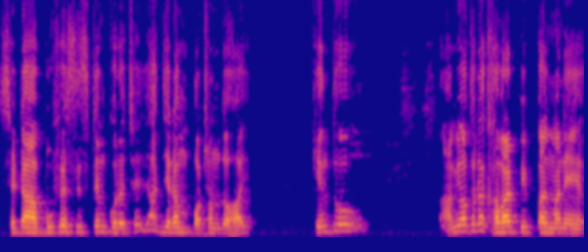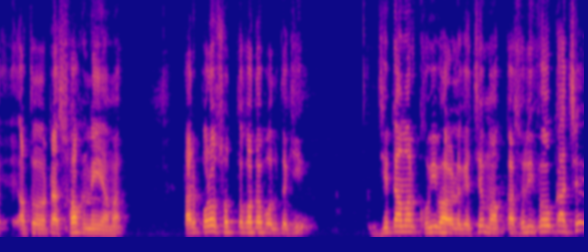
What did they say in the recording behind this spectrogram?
সেটা বুফে সিস্টেম করেছে, যার যেরম পছন্দ হয়। কিন্তু আমি অতটা খাবার পিপা- মানে অতটা শখ নেই আমার। তারপরেও সত্য কথা বলতে কি যেটা আমার খুবই ভালো লেগেছে মক্কা শরীফেও কাছে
